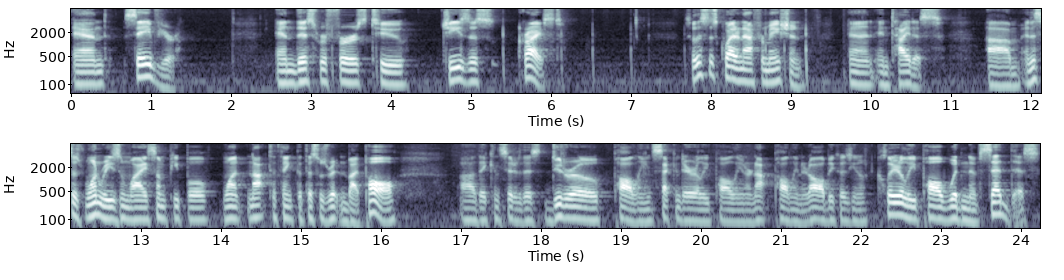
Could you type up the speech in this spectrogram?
and Savior. And this refers to Jesus Christ. So this is quite an affirmation and, in Titus. Um, and this is one reason why some people want not to think that this was written by Paul, uh, they consider this Deutero-Pauline, secondarily Pauline, or not Pauline at all, because you know clearly Paul wouldn't have said this.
